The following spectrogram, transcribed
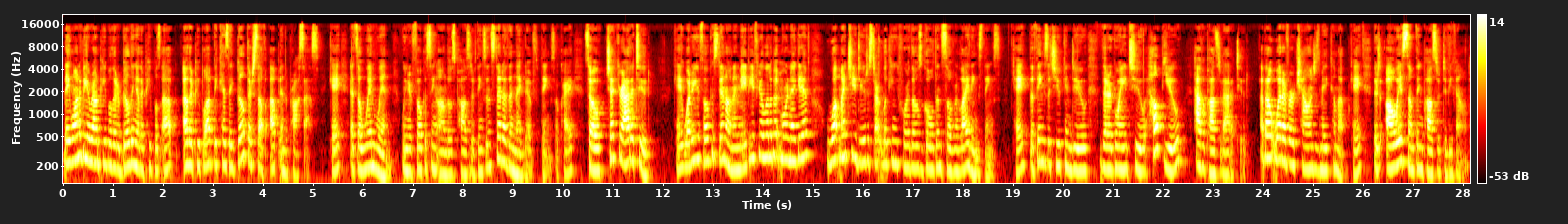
They want to be around people that are building other people's up, other people up because they built themselves up in the process. Okay, it's a win-win when you're focusing on those positive things instead of the negative things. Okay, so check your attitude. Okay, what are you focused in on? And maybe if you're a little bit more negative, what might you do to start looking for those gold and silver lightings things? Okay, the things that you can do that are going to help you have a positive attitude about whatever challenges may come up. Okay, there's always something positive to be found.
